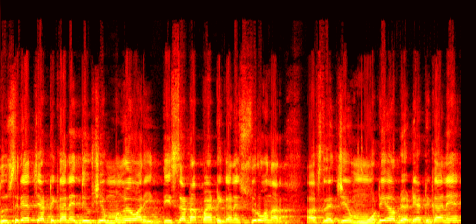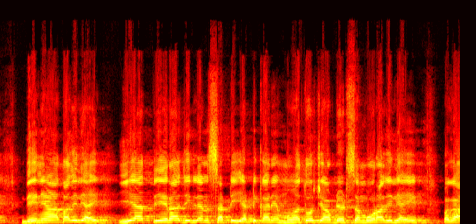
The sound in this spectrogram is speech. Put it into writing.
दुसऱ्याच या ठिकाणी दिवशी मंगळवारी तिसरा टप्पा या ठिकाणी सुरू होणार असल्याचे मोठे अपडेट या ठिकाणी देण्यात आलेली आहे. या तेरा जिल्ह्यांसाठी या ठिकाणी महत्त्वाचे अपडेट समोर आलेली आहे. बघा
